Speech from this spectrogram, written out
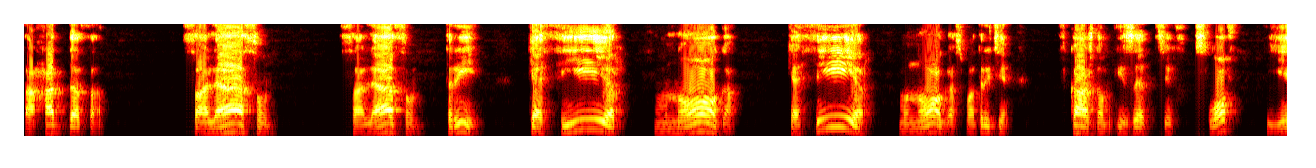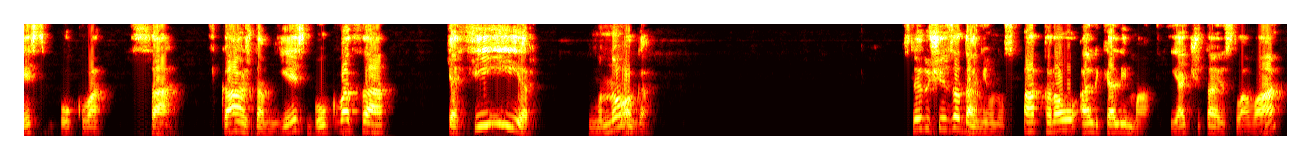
Тахаддаса. Салясун, салясун, три. Кафир, много. Кафир, много. Смотрите, в каждом из этих слов есть буква Са. В каждом есть буква Са. Кафир, много. Следующее задание у нас. Акрау аль-калимат. Я читаю слова.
